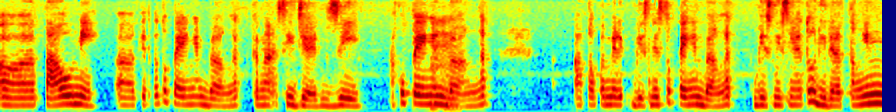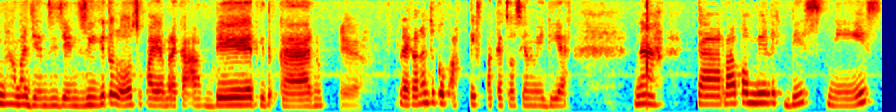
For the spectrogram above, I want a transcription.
uh, tahu nih, uh, kita tuh pengen banget kena si Gen Z. Aku pengen hmm. banget atau pemilik bisnis tuh pengen banget bisnisnya itu didatengin sama Gen Z Gen Z gitu loh supaya mereka update gitu kan. Yeah. Mereka kan cukup aktif pakai sosial media. Nah, cara pemilik bisnis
